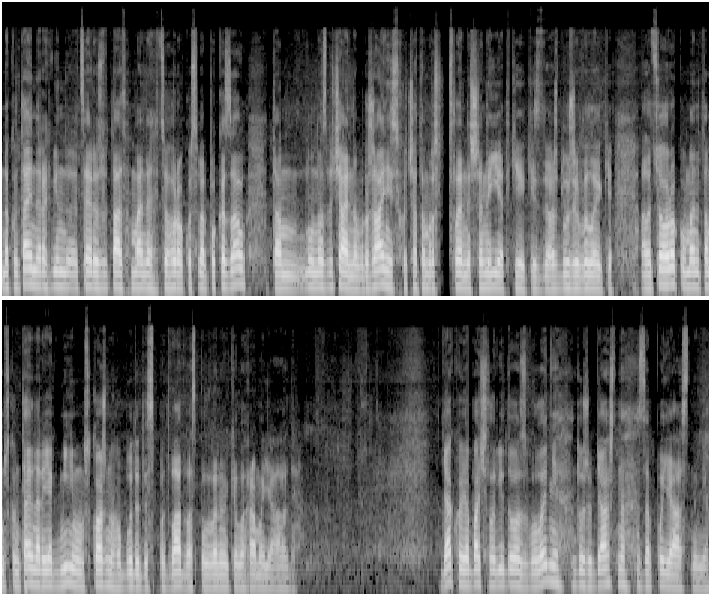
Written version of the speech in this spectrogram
На контейнерах він цей результат в мене цього року себе показав. Там ну, надзвичайна врожайність, хоча там рослини ще не є такі якісь аж дуже великі. Але цього року в мене там з контейнера, як мінімум, з кожного буде десь по 2-2,5 кг ягоди. Дякую, я бачила відео з Волині. Дуже вдячна за пояснення.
